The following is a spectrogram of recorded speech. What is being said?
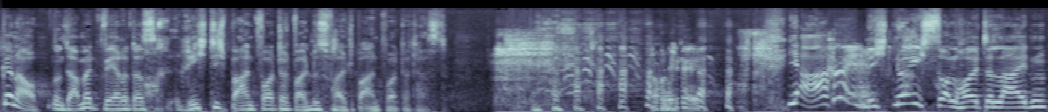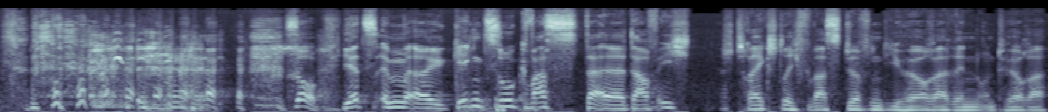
Genau. Und damit wäre das richtig beantwortet, weil du es falsch beantwortet hast. Okay. ja, nicht nur ich soll heute leiden. so, jetzt im äh, Gegenzug, was da, äh, darf ich, Schrägstrich, was dürfen die Hörerinnen und Hörer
